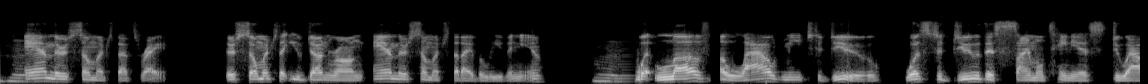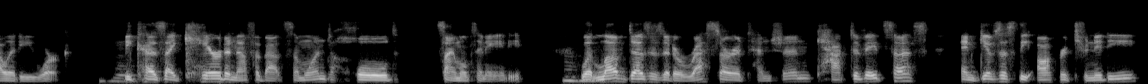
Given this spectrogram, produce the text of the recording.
Mm-hmm. And there's so much that's right. There's so much that you've done wrong, and there's so much that I believe in you. Mm-hmm. What love allowed me to do was to do this simultaneous duality work mm-hmm. because I cared enough about someone to hold simultaneity. Mm-hmm. What love does is it arrests our attention, captivates us, and gives us the opportunity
